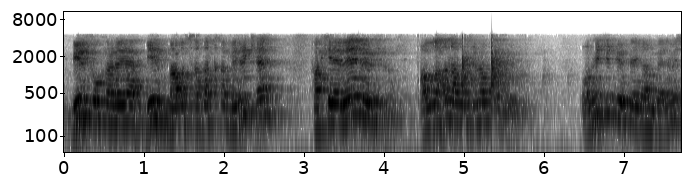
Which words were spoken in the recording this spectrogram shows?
Bir fukaraya bir balı sadaka verirken fakire vermiyorsunuz. Allah'ın avucuna koyuyor. Onun için diyor Peygamberimiz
